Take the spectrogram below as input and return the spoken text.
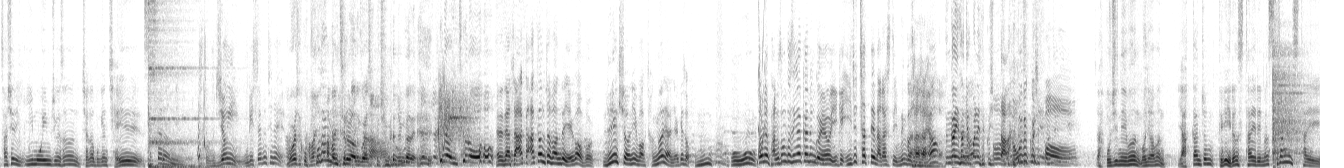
사실 이 모임 중에서는 제가 보기엔 제일 색다른 인물. 진짜 우지 형이 우리 세븐틴에 뭘 자꾸 포장 멘트를 하는 거야 자꾸 중간 중간에 그냥 틀어. 근데 내가 아까, 아까부터 봤는데 얘가 뭐 리액션이 막 장난이 아니야. 계속 음, 오. 저는 방송도 생각하는 거예요 이게 2주차 때 나갈 수도 있는 거잖아요 순간이 성격 빨리 듣고 싶다. 너무 듣고 싶어 자, 우지님은 뭐냐면 약간 좀 되게 이런 스타일이면 사장님 스타일에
